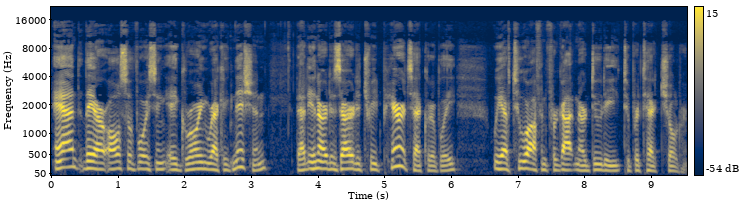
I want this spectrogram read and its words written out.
And they are also voicing a growing recognition that in our desire to treat parents equitably, we have too often forgotten our duty to protect children.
